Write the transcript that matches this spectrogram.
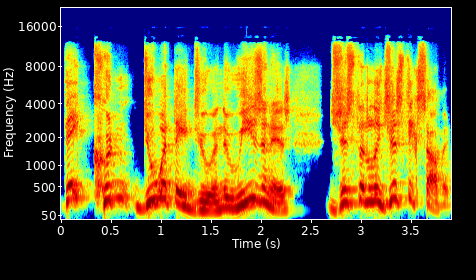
They couldn't do what they do. And the reason is just the logistics of it.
